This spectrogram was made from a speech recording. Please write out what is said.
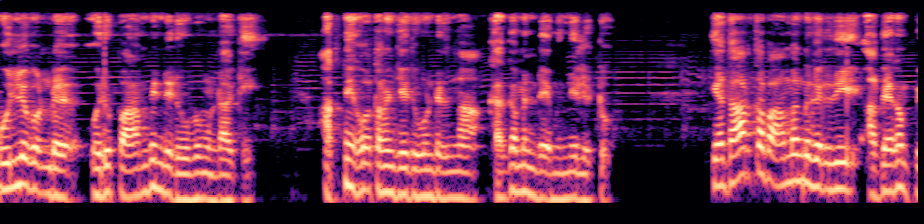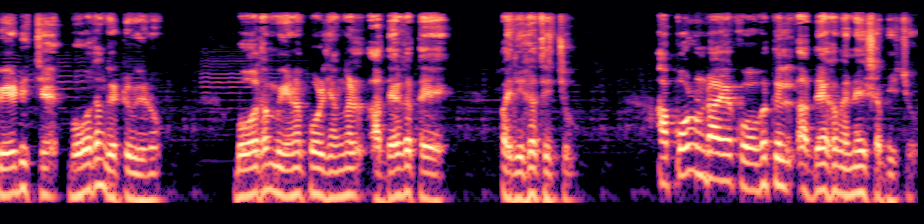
പുല്ലുകൊണ്ട് ഒരു പാമ്പിന്റെ രൂപമുണ്ടാക്കി അഗ്നിഹോത്രം ചെയ്തുകൊണ്ടിരുന്ന ഖഗമന്റെ മുന്നിലിട്ടു. യഥാർത്ഥ പാമ്പെന്ന് കരുതി അദ്ദേഹം പേടിച്ച് ബോധം കെട്ടു വീണു. ബോധം വീണപ്പോൾ ഞങ്ങൾ അദ്ദേഹത്തെ പരിഹസിച്ചു. അപ്പോഴുണ്ടായ കോപത്തിൽ അദ്ദേഹം എന്നെ ശപിച്ചു.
